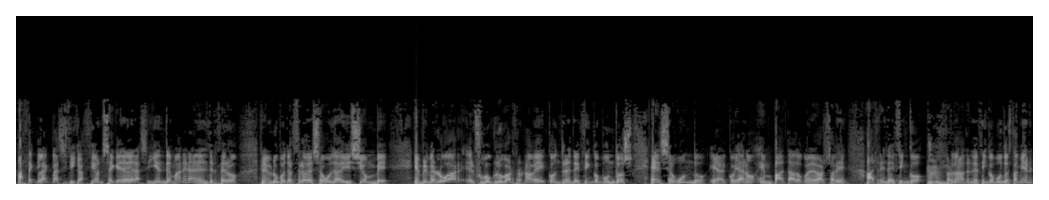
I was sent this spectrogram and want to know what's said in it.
hace que la clasificación se quede de la siguiente manera en el tercero en el grupo tercero de segunda división B. En primer lugar el Fútbol Club Barcelona B con 35 puntos, en segundo el Alcoyano empatado con el Barça B a 35, perdón, a 35 puntos también.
